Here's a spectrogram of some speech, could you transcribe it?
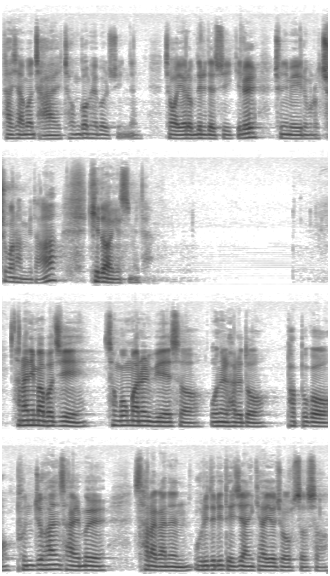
다시 한번 잘 점검해 볼 수 있는 저와 여러분들이 될 수 있기를 주님의 이름으로 축원합니다. 기도하겠습니다. 하나님 아버지 성공만을 위해서 오늘 하루도 바쁘고 분주한 삶을 살아가는 우리들이 되지 않게 하여 주옵소서.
